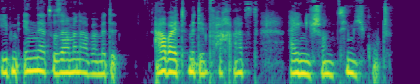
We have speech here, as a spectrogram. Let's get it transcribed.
eben in der Zusammenarbeit mit, Arbeit mit dem Facharzt eigentlich schon ziemlich gut.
